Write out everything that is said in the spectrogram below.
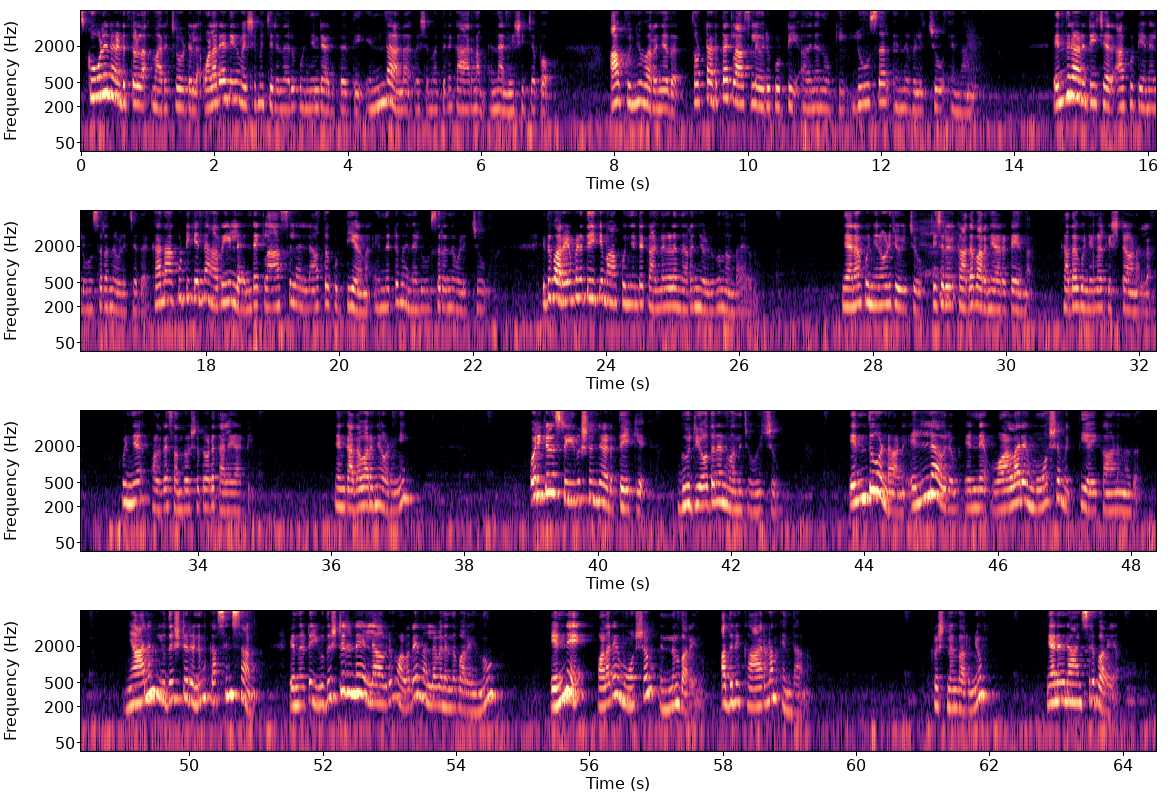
സ്കൂളിനടുത്തുള്ള മരച്ചുവട്ടിൽ വളരെയധികം വിഷമിച്ചിരുന്ന ഒരു കുഞ്ഞിന്റെ അടുത്തെത്തി. എന്താണ് വിഷമത്തിന് കാരണം എന്ന് അന്വേഷിച്ചപ്പോൾ ആ കുഞ്ഞു പറഞ്ഞത് തൊട്ടടുത്ത ക്ലാസ്സിലെ ഒരു കുട്ടി അതിനെ നോക്കി ലൂസർ എന്ന് വിളിച്ചു എന്നാണ്. എന്തിനാണ് ടീച്ചർ ആ കുട്ടി എന്നെ ലൂസർ എന്ന് വിളിച്ചത്? കാരണം ആ കുട്ടിക്ക് എന്നെ അറിയില്ല എന്റെ ക്ലാസ്സിലല്ലാത്ത കുട്ടിയാണ് എന്നിട്ടും എന്നെ ലൂസർ എന്ന് വിളിച്ചു. ഇത് പറയുമ്പോഴത്തേക്കും ആ കുഞ്ഞിന്റെ കണ്ണുകൾ നിറഞ്ഞൊഴുകുന്നുണ്ടായിരുന്നു. ഞാൻ ആ കുഞ്ഞിനോട് ചോദിച്ചു ടീച്ചർ ഒരു കഥ പറഞ്ഞു തരട്ടെ എന്ന്. കഥ കുഞ്ഞുങ്ങൾക്ക് ഇഷ്ടമാണല്ലോ. കുഞ്ഞ് വളരെ സന്തോഷത്തോടെ തലയാട്ടി. ഞാൻ കഥ പറഞ്ഞു തുടങ്ങി. ഒരിക്കൽ ശ്രീകൃഷ്ണന്റെ അടുത്തേക്ക് ദുര്യോധനൻ വന്ന് ചോദിച്ചു എന്തുകൊണ്ടാണ് എല്ലാവരും എന്നെ വളരെ മോശം വ്യക്തിയായി കാണുന്നത്? ഞാനും യുധിഷ്ഠിരനും കസിൻസാണ് എന്നിട്ട് യുധിഷ്ഠിരനെ എല്ലാവരും വളരെ നല്ലവനെന്ന് പറയുന്നു. എന്നെ വളരെ മോശം എന്നും പറയുന്നു. അതിന് കാരണം എന്താണ്? കൃഷ്ണൻ പറഞ്ഞു ഞാനിതിന് ആൻസർ പറയാം.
